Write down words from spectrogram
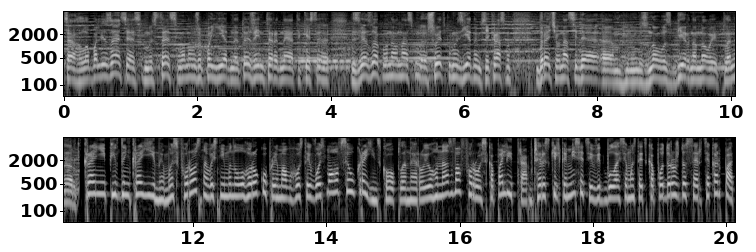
ця глобалізація мистецтв, воно вже поєднане, той же інтернет, якийсь е, зв'язок, воно в нас швидко ми з'єднуємося. Якраз до речі, в нас іде ем, знову збір на новий пленер. Крайній південь країни. Мис Форос навесні минулого року приймав гостей восьмого всеукраїнського пленеру. Його назва Фороська палітра. Через кілька місяців відбулася мистецька подорож до серця Карпат.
